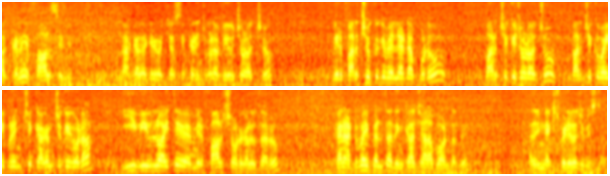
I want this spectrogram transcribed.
పక్కనే ఫాల్స్ ఇది. దర్గా దగ్గరికి వచ్చేసి ఇక్కడ నుంచి కూడా వ్యూ చూడొచ్చు. మీరు బరచుక్కి వెళ్ళేటప్పుడు బరచుక్కి చూడవచ్చు బరచుక్కి వైపు నుంచి గగన్చుక్కి కూడా ఈ వ్యూలో అయితే మీరు ఫాల్స్ చూడగలుగుతారు. కానీ అటువైపు వెళ్తే అది ఇంకా చాలా బాగుంటుంది. అది నెక్స్ట్ వీడియోలో చూపిస్తాం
